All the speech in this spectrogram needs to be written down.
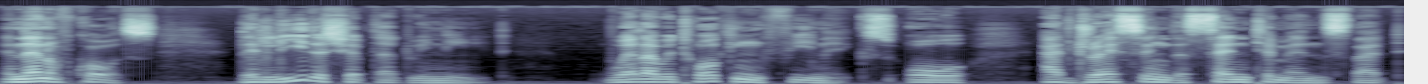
And then, of course, the leadership that we need, whether we're talking Phoenix or addressing the sentiments that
